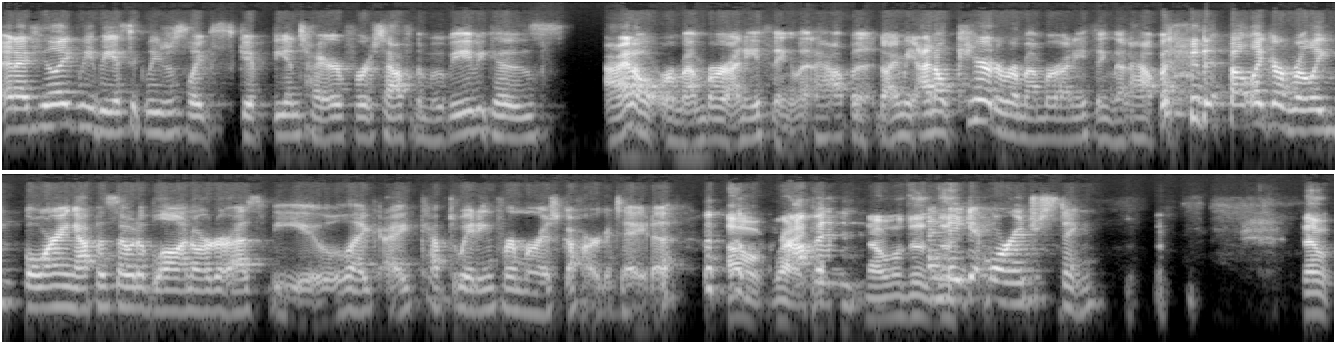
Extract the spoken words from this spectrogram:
and I feel like we basically just like skipped the entire first half of the movie because I don't remember anything that happened. I mean, I don't care to remember anything that happened. It felt like a really boring episode of Law and Order SVU. Like I kept waiting for Mariska Hargitay to Oh, right. happen No, well, the, and the, make it more interesting. no,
